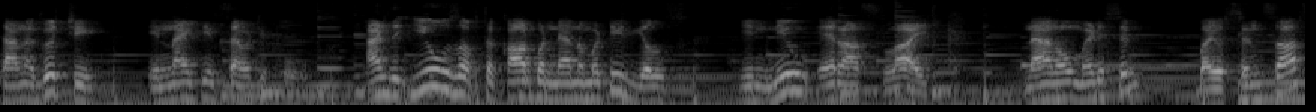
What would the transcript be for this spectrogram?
Taniguchi in 1974, and the use of the carbon nanomaterials in new eras like nanomedicine, biosensors,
